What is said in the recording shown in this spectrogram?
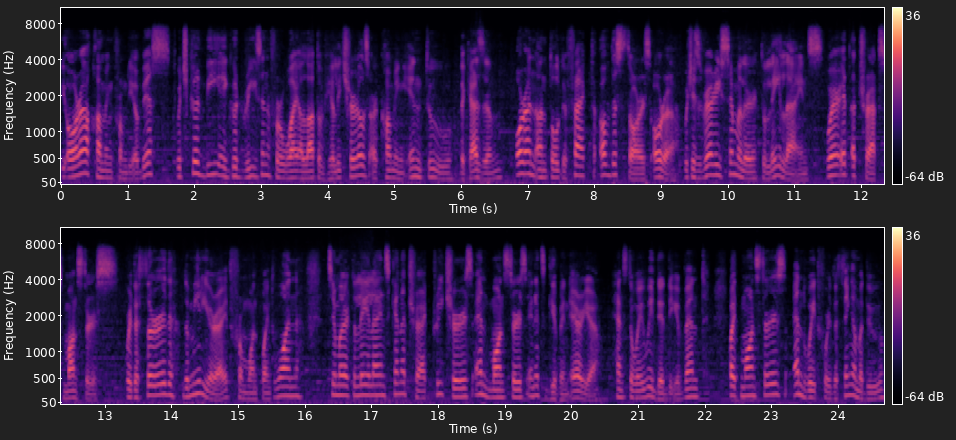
the aura coming from the abyss, which could be a good reason for why a lot of hilichurls are coming into the chasm, or an untold effect of the star's aura, which is very similar to ley lines, where it attracts monsters. For the third, the meteorite from 1.1, similar to ley lines can attract creatures and monsters in its given area. Hence the way we did the event, fight monsters and wait for the Thingamadoo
